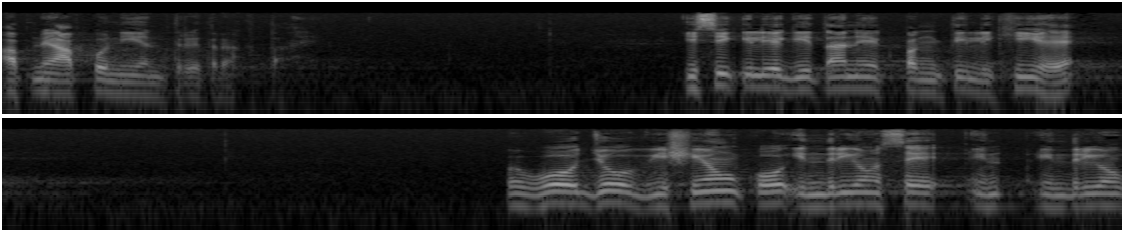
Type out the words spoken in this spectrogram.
अपने आप को नियंत्रित रखता है। इसी के लिए गीता ने एक पंक्ति लिखी है। वो जो विषयों को, इंद्रियों से इंद्रियों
